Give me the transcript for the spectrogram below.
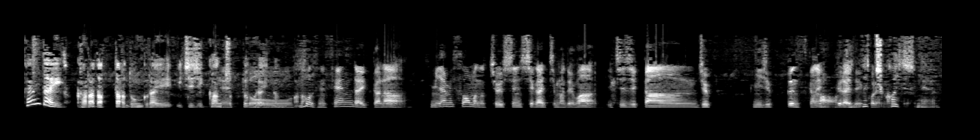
仙台からだったらどんぐらい ?1 時間ちょっとぐらいなのかな、えっとそうですね、仙台から南相馬の中心市街地までは1時間10、20分ですかねあ、ぐらいで全然来れます。近いですね。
